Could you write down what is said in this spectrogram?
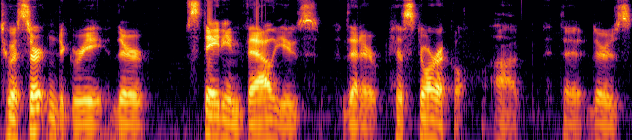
to a certain degree, they're stating values that are historical. Uh, the, there's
